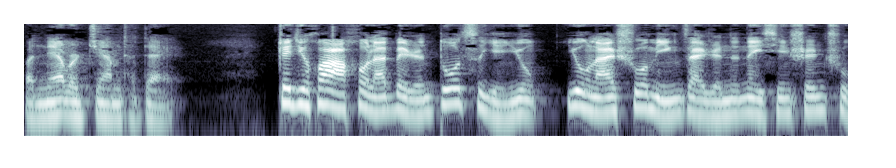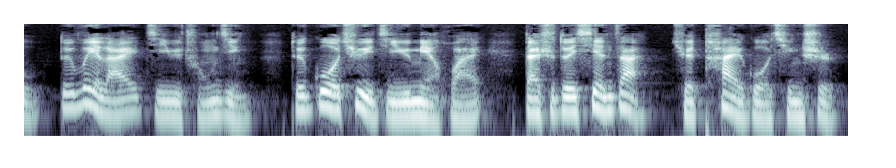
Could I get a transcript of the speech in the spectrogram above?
but never jam today。”这句话后来被人多次引用，用来说明在人的内心深处对未来给予憧憬，对过去给予缅怀，但是对现在却太过轻视。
